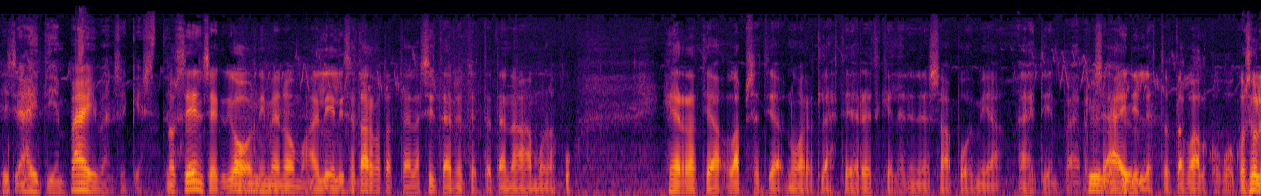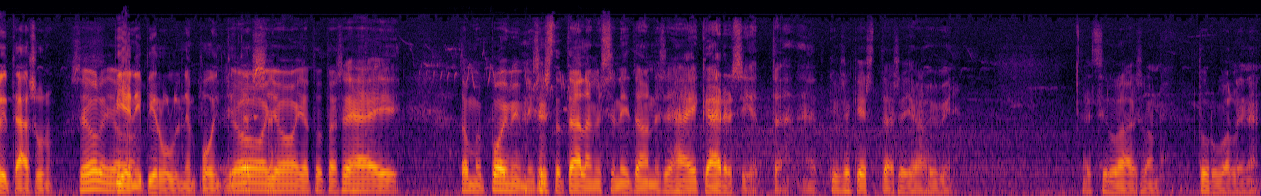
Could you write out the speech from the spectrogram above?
Siis äitien päivän se kestää. No sen se, joo, Mm. nimenomaan. Eli, eli sä tarkoitat täällä sitä nyt, että tänä aamuna, kun herrat ja lapset ja nuoret lähtee retkelle, niin ne saa poimia äitienpäiväksi Kyllä, äidille tota valkovuokko. Se oli tää sun se oli pieni pirullinen pointti Joo, tässä. joo, ja tota, sehän ei, tuommoinen poimimisesta täällä, missä niitä on, niin sehän ei kärsi, että, että kyllä se kestää se ihan hyvin. Että sillä se on turvallinen,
